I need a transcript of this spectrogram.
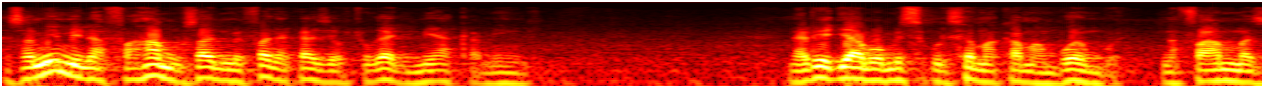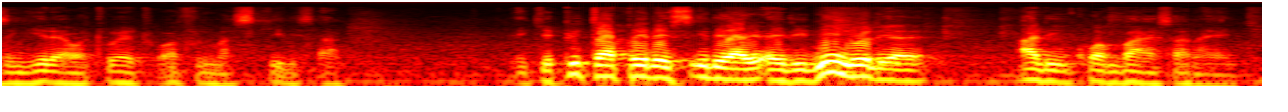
Sasa mimi nafahamu kwa sababu nimefanya kazi ya uchungaji miaka mingi, na lile jambo mimi sikulisema kama mbwembwe. Nafahamu mazingira ya watu wetu, watu ni maskini sana. Ikipita hapa ile ile El Nino ile hali ilikuwa mbaya sana ya nchi.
